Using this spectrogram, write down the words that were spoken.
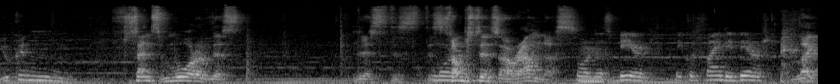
you can sense more of this, this, this, this More. substance around us, For this beard. They could find a beard. like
